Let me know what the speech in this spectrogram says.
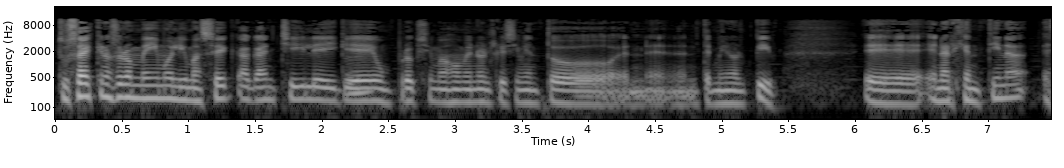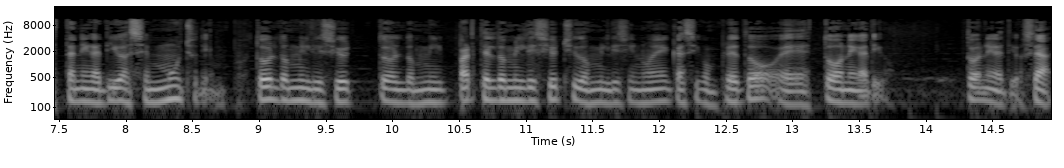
tú sabes que nosotros medimos el IMASEC acá en Chile y que es un próximo más o menos el crecimiento en, en- en términos del PIB. Eh, en Argentina está negativa hace mucho tiempo. Todo el 2018, todo el 2000, parte del 2018 y 2019 casi completo eh, es todo negativo. Todo negativo. O sea,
